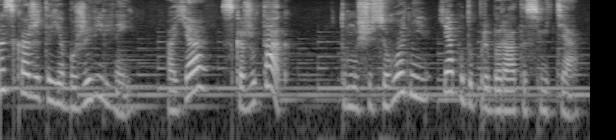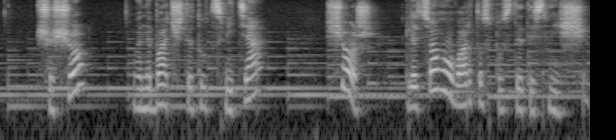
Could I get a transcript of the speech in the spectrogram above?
ви скажете, я божевільний, а я скажу так, тому що сьогодні я буду прибирати сміття. Що що? Ви не бачите тут сміття? Що ж, для цього варто спуститись нижче.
